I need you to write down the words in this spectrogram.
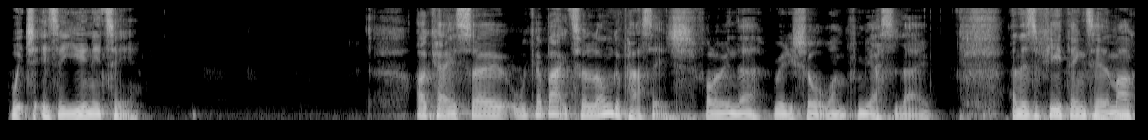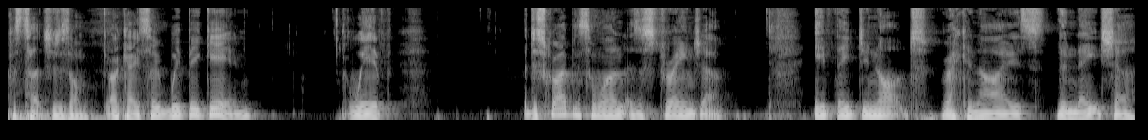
which is a unity. Okay, so we go back to a longer passage following the really short one from yesterday. And there's a few things here that Marcus touches on. Okay, so we begin with describing someone as a stranger if they do not recognize the nature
